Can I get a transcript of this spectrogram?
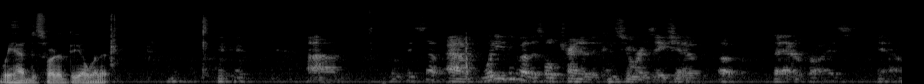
we had to sort of deal with it. um, good stuff. Um, what do you think about this whole trend of the consumerization of, of the enterprise? You know,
